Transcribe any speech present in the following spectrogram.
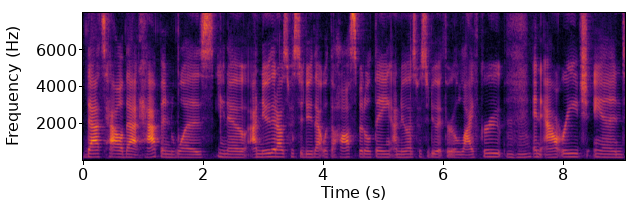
that's how that happened was you know i knew that i was supposed to do that with the hospital thing. I knew i was supposed to do it through a life group Mm-hmm. and outreach. And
